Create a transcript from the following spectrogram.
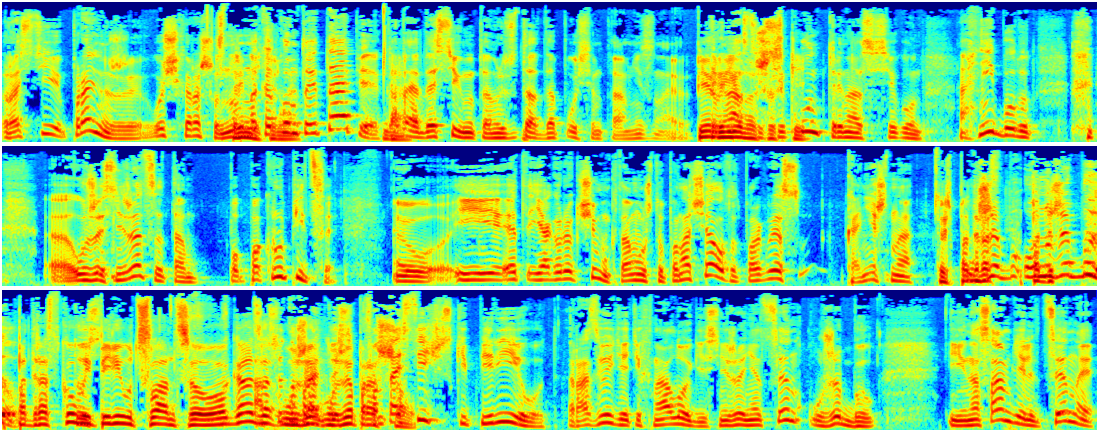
расти, правильно же, очень хорошо. Но на каком-то этапе, да. когда я достигну там результат, допустим, там, не знаю, 13 секунд, 13 секунд, они будут э, уже снижаться там по, по крупице. И это я говорю к чему? К тому, что поначалу этот прогресс, конечно, То есть подраст... уже, он под... уже был. Подростковый есть... период сланцевого газа уже, уже прошел. Фантастический период развития технологий снижения цен уже был. И на самом деле цены,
